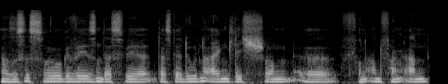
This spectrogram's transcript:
Also es ist so gewesen, dass wir, dass der Duden eigentlich schon äh, von Anfang an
